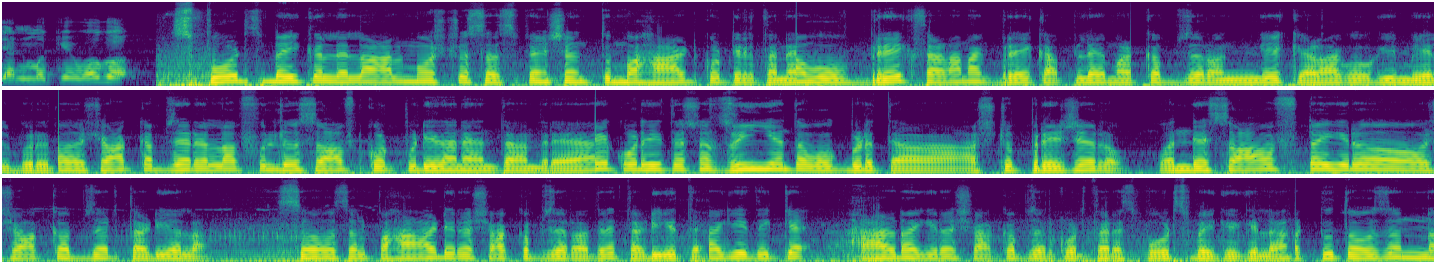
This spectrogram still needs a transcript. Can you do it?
ಜನ್ಮಕ್ಕೆ ಹೋಗೋ. ಸ್ಪೋರ್ಟ್ಸ್ ಬೈಕಲ್ಲೆಲ್ಲ ಆಲ್ಮೋಸ್ಟ್ ಸಸ್ಪೆನ್ಷನ್ ತುಂಬಾ ಹಾರ್ಡ್ ಕೊಟ್ಟಿರ್ತಾನೆ. ನಾವು ಬ್ರೇಕ್ ಸಡನ್ ಆಗಿ ಬ್ರೇಕ್ ಅಪ್ಲೈ ಮಾಡಿ ಅಬ್ಸರ್ ಹಂಗೆ ಕೆಳಗೆ ಹೋಗಿ ಮೇಲ್ ಬರುತ್ತೆ. ಶಾಕ್ ಅಬ್ಸರ್ ಎಲ್ಲ ಫುಲ್ ಸಾಫ್ಟ್ ಕೊಟ್ಬಿಟ್ಟಿದ್ದಾನೆ ಅಂತ ಅಂದ್ರೆ ಕೊಡಿದ ಹೊಡೆದ ತಕ್ಷಣ ಜುಯಿಂಗ್ ಅಂತ ಹೋಗ್ಬಿಡುತ್ತೆ. ಅಷ್ಟು ಪ್ರೆಷರ್ ಒಂದೇ ಸಾಫ್ಟ್ ಆಗಿರೋ ಶಾಕ್ ಅಬ್ಸರ್ ತಡೆಯಲ್ಲ. ಸೊ ಸ್ವಲ್ಪ ಹಾರ್ಡ್ ಇರೋ ಶಾಕ್ ಅಬ್ಸರ್ ಆದ್ರೆ ತಡೆಯುತ್ತೆ. ಹಾಗೆ ಇದಕ್ಕೆ ಹಾರ್ಡ್ ಆಗಿರೋ ಶಾಕ್ ಅಬ್ಸರ್ ಕೊಡ್ತಾರೆ ಸ್ಪೋರ್ಟ್ಸ್ ಬೈಕಿಗೆಲ್ಲ ಟೂ ತೌಸಂಡ್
